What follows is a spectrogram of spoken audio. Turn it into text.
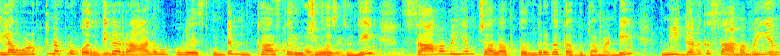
ఇలా ఉడుకుతున్నప్పుడు కొద్దిగా రాళ్ళ ఉప్పు వేసుకుంటే కాస్త రుచి వస్తుంది. సామబియ్యం చాలా తొందరగా తగ్గుతామండి. మీకు గనక సామబియ్యం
